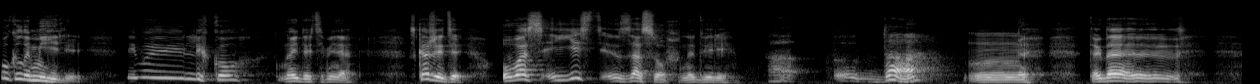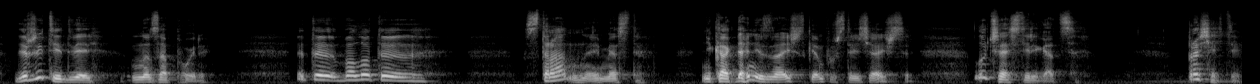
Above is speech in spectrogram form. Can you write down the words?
около мили, и вы легко найдете меня. Скажите, у вас есть засов на двери? А, э, да. Тогда э, держите дверь на запоре. Это болото странное место. Никогда не знаешь, с кем повстречаешься. Лучше остерегаться. Прощайте.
